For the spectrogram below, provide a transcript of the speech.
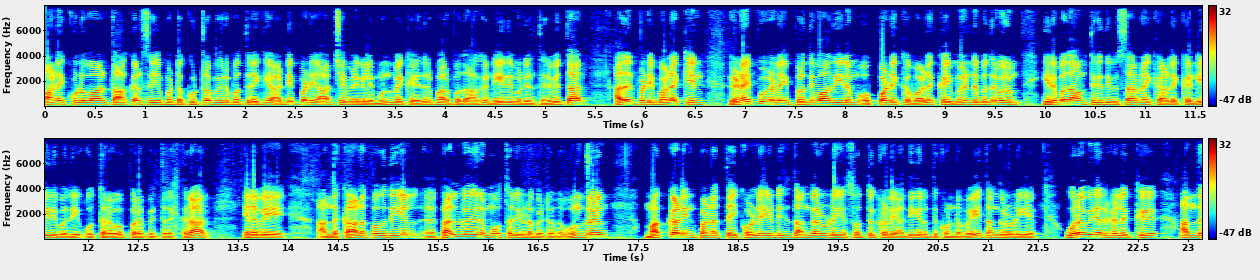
ஆணைக்குழுவால் தாக்கல் செய்யப்பட்ட குற்றப்பெயர் பத்திரிகை அடிப்படை ஆட்சேபனைகளை முன்வைக்க எதிர்பார்ப்பதாக நீதிமன்றில் தெரிவித்தார். அதன்படி வழக்கின் இணைப்புகளை பிரதிவாதியிடம் ஒப்படைக்க வழக்கை மீண்டும் எதிர்வரும் இருபதாம் தேதி விசாரணைக்கு அழைக்க நீதிபதி உத்தரவு பிறப்பித்திருக்கிறார். எனவே அந்த காலப்பகுதியில் பல்வேறு மோசடி இடம்பெற்றது. ஒன்று மக்களின் பணத்தை கொள்ளையடித்து தங்களுடைய சொத்துக்களை அதிகரித்துக் கொண்டவை தங்களுடைய உறவினர்களுக்கு அந்த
